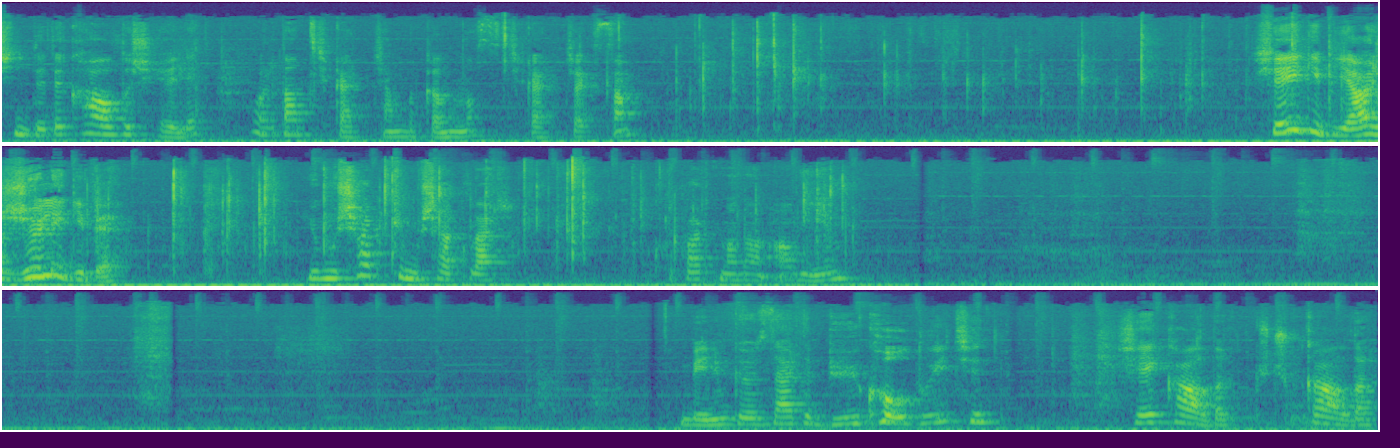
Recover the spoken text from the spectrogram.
İçinde de kaldı şöyle. Oradan çıkartacağım bakalım nasıl çıkartacaksam. Şey gibi ya jöle gibi. Yumuşak yumuşaklar. Kopartmadan alayım. Benim gözler de büyük olduğu için şey kaldı, küçük kaldı.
